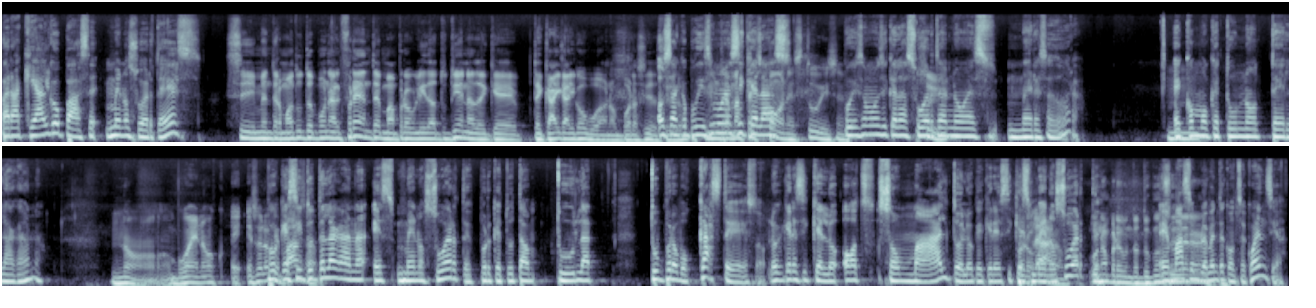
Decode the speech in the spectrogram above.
para que algo pase, menos suerte es. Sí, mientras más tú te pones al frente, más probabilidad tú tienes de que te caiga algo bueno, por así decirlo. O sea, que pudiésemos decir que, las, expones, tú dices. pudiésemos decir que la suerte Sí. no es merecedora. Es Mm. como que tú no te la ganas. No, bueno, eso es lo Porque que pasa. si tú te la ganas, es menos suerte, porque tú, tam- tú, la, tú provocaste eso. Lo que quiere decir que los odds son más altos, lo que quiere decir que Pero es menos suerte. Una pregunta, ¿tú es más simplemente consecuencia.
